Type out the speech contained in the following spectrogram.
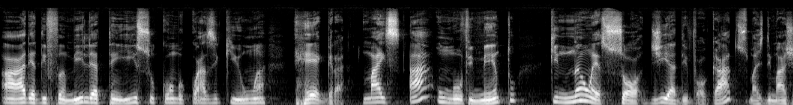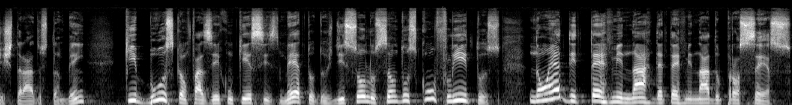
A área de família tem isso como quase que uma regra. Mas há um movimento que não é só de advogados, mas de magistrados também, que buscam fazer com que esses métodos de solução dos conflitos não é de terminar determinado processo,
